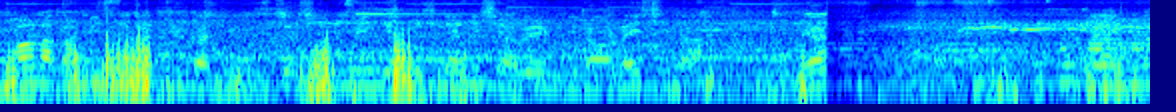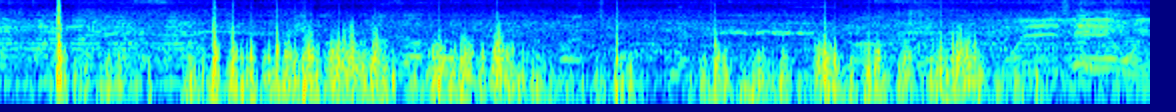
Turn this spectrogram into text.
Nimeona kabisa katika TV station nyingi ameshikanisha wengi na wanaishi na Mwelewe,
